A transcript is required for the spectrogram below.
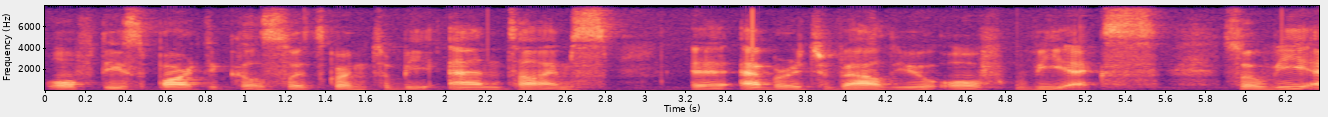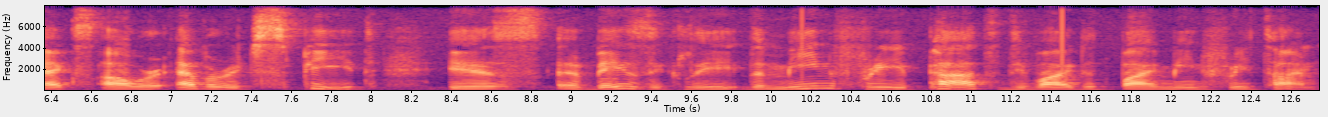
of these particles. So it's going to be n times uh, average value of Vx. So Vx, our average speed, is uh, basically the mean free path divided by mean free time.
